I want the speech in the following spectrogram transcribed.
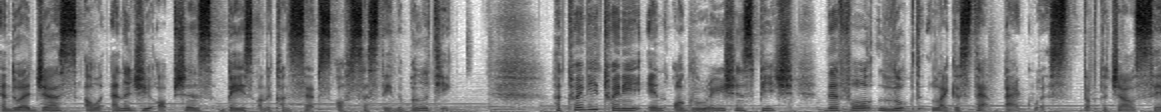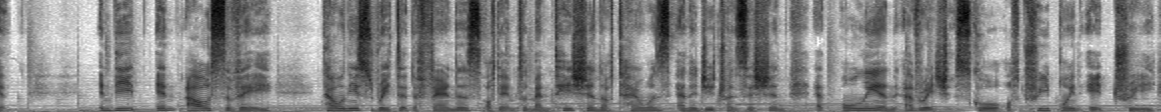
and to adjust our energy options based on the concepts of sustainability. Her 2020 inauguration speech therefore looked like a step backwards, Dr. Zhao said. Indeed, in our survey, Taiwanese rated the fairness of the implementation of Taiwan's energy transition at only an average score of 3.83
